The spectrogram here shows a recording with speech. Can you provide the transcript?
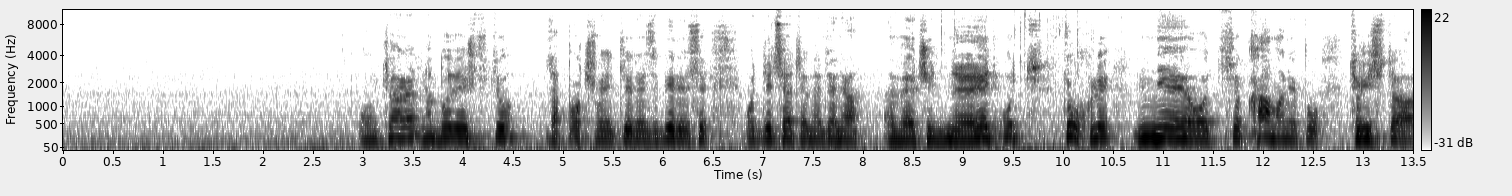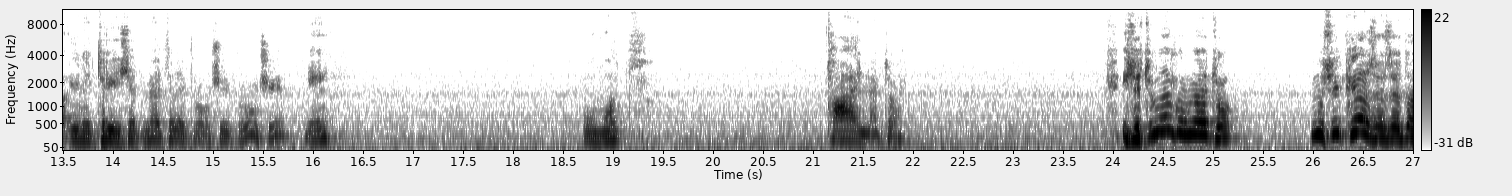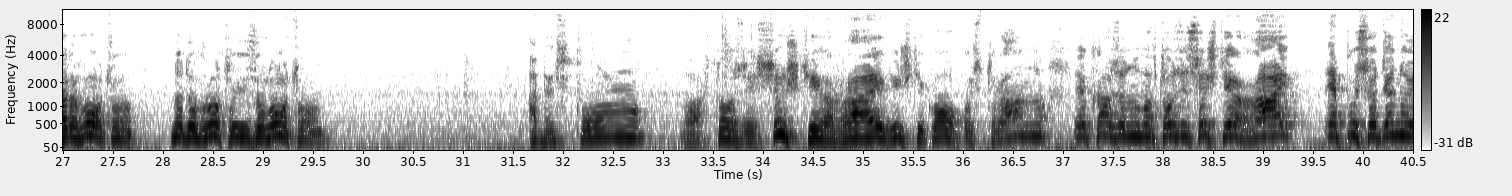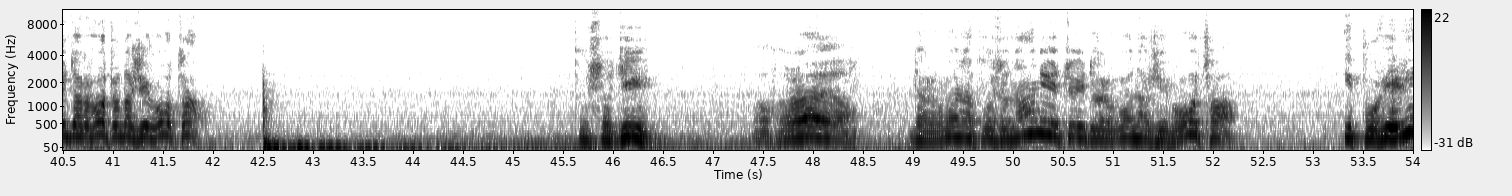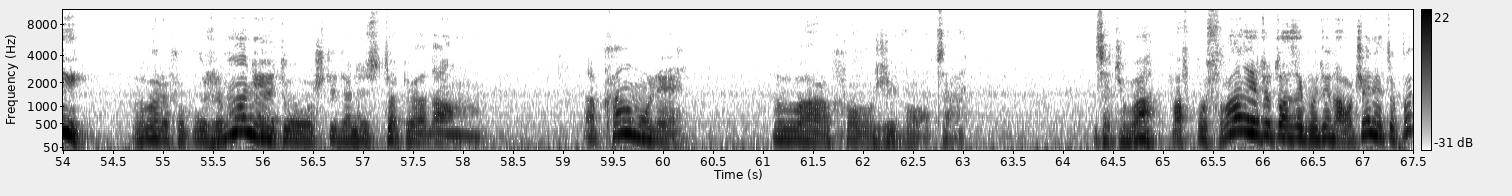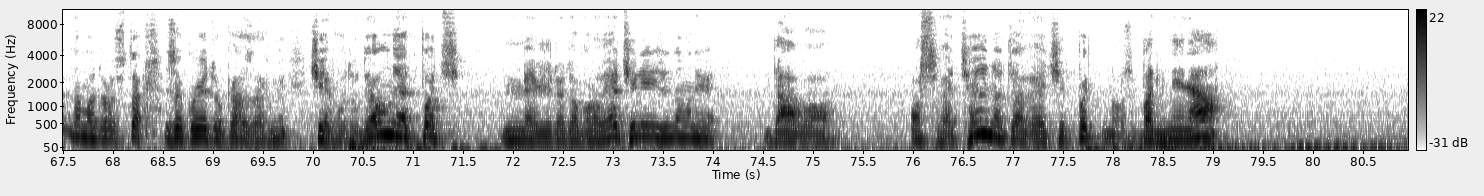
Ултарът на бъдещето започвайки, разбира се, от децата на деня, вече не е от тухли, не е от камъни по 300 или 30 метра и прочие, и прочие. Не. Умът, тайната. И затова, когато му се каза за дървото на доброто и злото. А безспорно в този същия рай, вижте колко странно е казано, в този същия рай е посадено и дървото на живота. Посади. В рая. Дърво на познанието и дърво на живота. И повели върху познанието още да не стъпи Адам, а камо ли върху живота. Затова в посланието тази година, учението път на мъдростта, за което казахме, че вододелният път между добродетели и знание дава осветената вече пътност, бъднина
